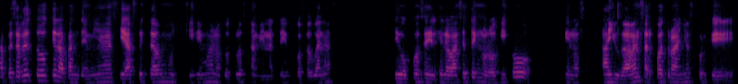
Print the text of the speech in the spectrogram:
a pesar de todo que la pandemia sí ha afectado muchísimo a nosotros, también ha tenido cosas buenas. Digo, pues, el, avance tecnológico que nos ayudó a avanzar cuatro años porque,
